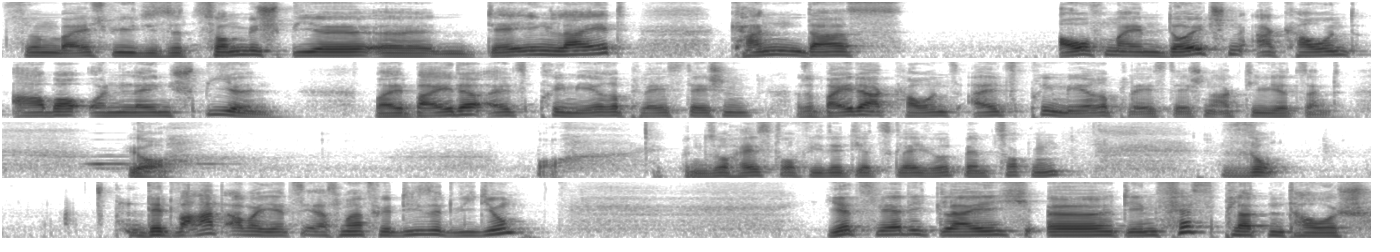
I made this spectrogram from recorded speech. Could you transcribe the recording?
Zum Beispiel dieses Zombie-Spiel äh, Dying Light. Kann das auf meinem deutschen Account aber online spielen. Weil beide als primäre Playstation, also beide Accounts als primäre Playstation aktiviert sind. Ja. Boah, ich bin so heiß drauf, wie das jetzt gleich wird beim Zocken. So. Das war aber jetzt erstmal für dieses Video. Jetzt werde ich gleich äh, den Festplattentausch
